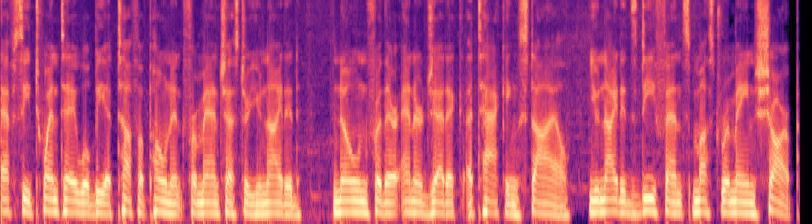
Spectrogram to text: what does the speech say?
FC Twente will be a tough opponent for Manchester United, known for their energetic, attacking style. United's defense must remain sharp,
